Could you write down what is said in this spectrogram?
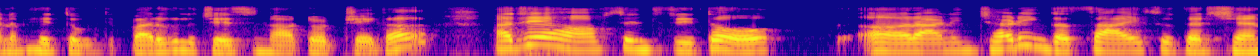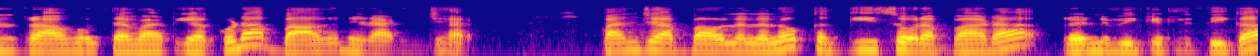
ఎనభై తొమ్మిది పరుగులు చేసి నాట్అవుట్ చేయగా అజయ్ హాఫ్ సెంచరీతో రాణించాడు. ఇంకా సాయి సుదర్శన్ రాహుల్ తెవాటియా కూడా బాగానే రాణించారు పంజాబ్ బౌలర్లలో కగ్గీసో రబాడా రెండు వికెట్లు తీగా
